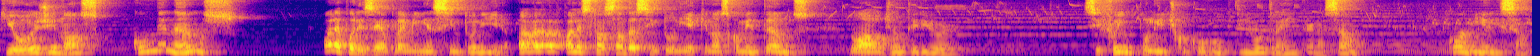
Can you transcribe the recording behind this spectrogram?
que hoje nós condenamos. Olha, por exemplo, a minha sintonia. Olha, olha a situação da sintonia que nós comentamos no áudio anterior. Se fui um político corrupto em outra reencarnação, qual a minha lição?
